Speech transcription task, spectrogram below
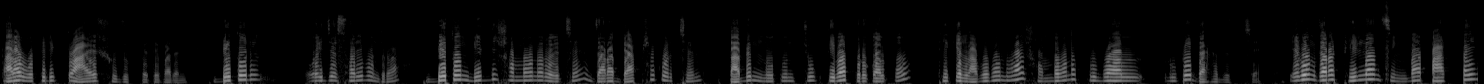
তারা অতিরিক্ত আয়ের সুযোগ পেতে পারেন। বেতন, ওই যে সরি বন্ধুরা, বেতন বৃদ্ধির সম্ভাবনা রয়েছে। যারা ব্যবসা করছেন, তাদের নতুন চুক্তি বা প্রকল্প থেকে লাভবান হওয়ার সম্ভাবনা প্রবল রূপে দেখা দিচ্ছে। এবং যারা ফ্রিল্যান্সিং বা পার্ট টাইম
